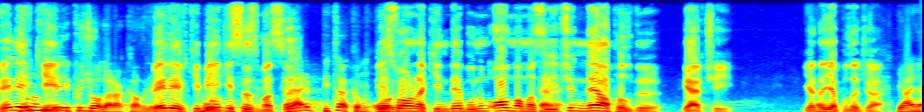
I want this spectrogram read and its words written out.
Velev Bunun ki, bir ipucu olarak kabul ediyoruz. Velev ki Bu, bilgi sızması eğer bir takım bir sonrakinde bunun olmaması Evet. için ne yapıldığı gerçeği ya da yapılacağı. Yani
